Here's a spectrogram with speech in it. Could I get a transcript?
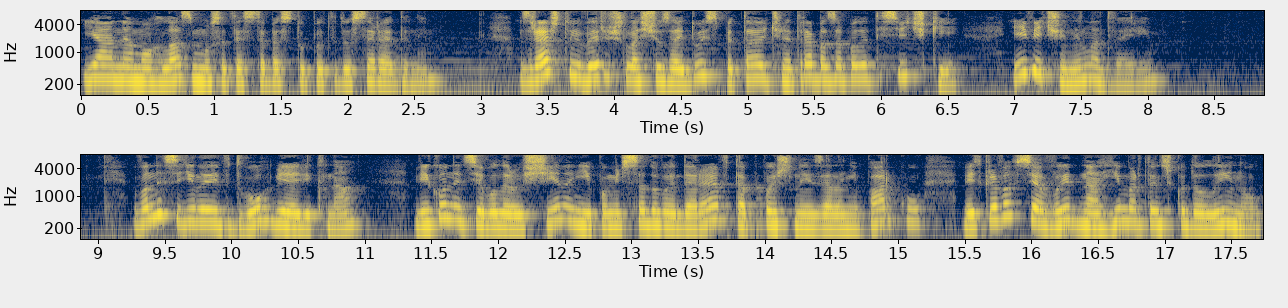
я не могла змусити себе ступити до середини. Зрештою, вирішила, що зайду і спитаю, чи не треба запалити свічки, і відчинила двері. Вони сиділи вдвох біля вікна, вікониці були розчинені, і поміж садових дерев та пишної зелені парку відкривався вид на Гімертонську долину,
